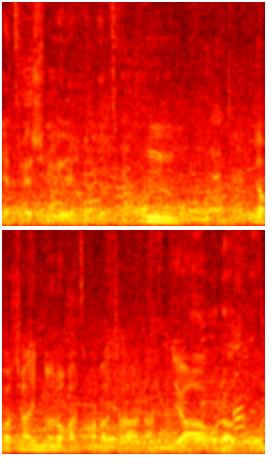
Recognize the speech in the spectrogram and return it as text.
Jetzt wäre schwierig mit Götz George. ja, wahrscheinlich nur noch als Avatar dann. Ja, oder so. Ne?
